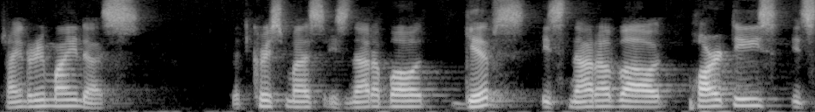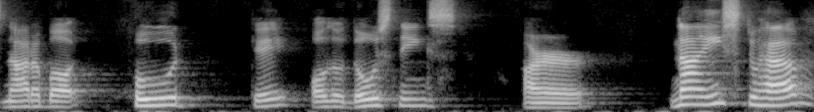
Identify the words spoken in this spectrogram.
trying to remind us that Christmas is not about gifts, it's not about parties, it's not about food, okay? Although those things are nice to have,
